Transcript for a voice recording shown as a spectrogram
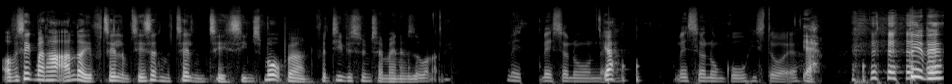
Og hvis ikke man har andre at fortælle dem til, så kan man fortælle dem til sine små børn, for de vil synes, at man er vidunderlig. Med, med, sådan nogle, Ja. øh, med sådan nogle gode historier. Ja, det er det.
